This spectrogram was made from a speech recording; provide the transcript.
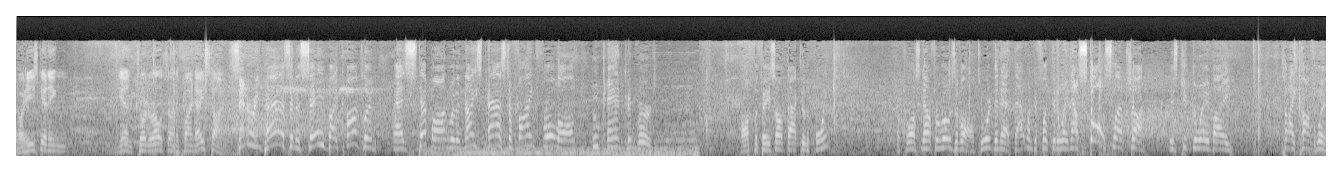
Oh, he's getting Again, Tortorella trying to find ice time. Centering pass and a save by Conklin as Stepan with a nice pass to find Frolov, who can't convert. Off the faceoff, back to the point. Across now for Rozsival, toward the net. That one deflected away. Now Staal slap shot is kicked away by Ty Conklin.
